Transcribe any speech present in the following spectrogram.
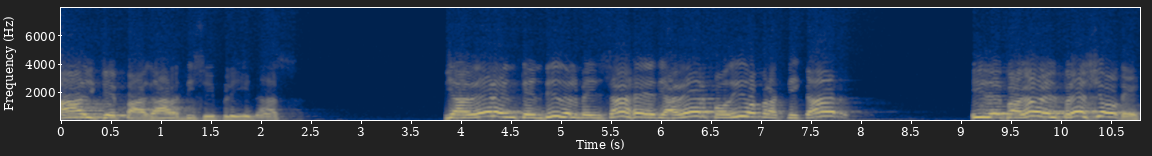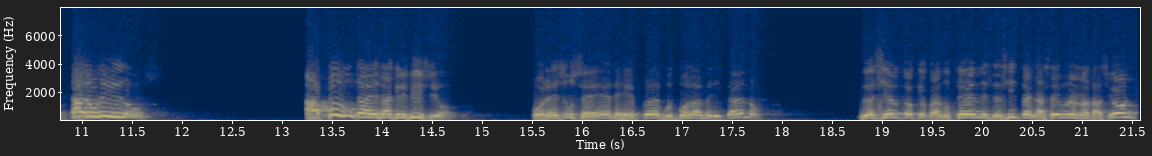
hay que pagar disciplinas. De haber entendido el mensaje, de haber podido practicar y de pagar el precio de estar unidos a punta de sacrificio. Por eso sé el ejemplo de fútbol americano. No es cierto que cuando ustedes necesitan hacer una anotación,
